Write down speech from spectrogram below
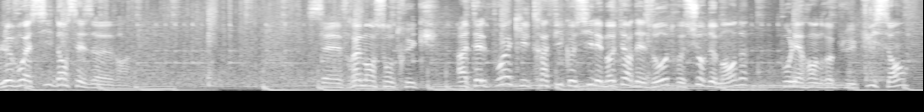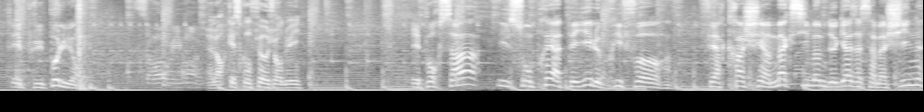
Le voici dans ses œuvres. C'est vraiment son truc, à tel point qu'il trafique aussi les moteurs des autres sur demande pour les rendre plus puissants et plus polluants. Alors qu'est-ce qu'on fait aujourd'hui? Et pour ça, ils sont prêts à payer le prix fort. Faire cracher un maximum de gaz à sa machine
